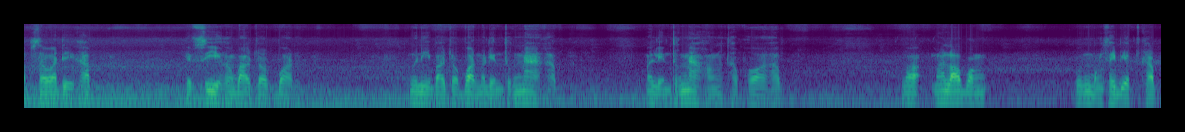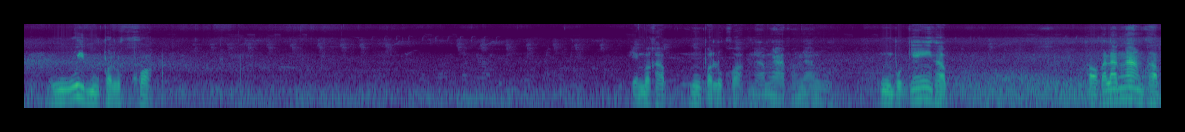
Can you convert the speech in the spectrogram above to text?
ครับสวัสดีครับเอฟซีของเบาจอบบอลมือนี้เบาจอบบอลมาเหรียญทุ่งหน้าครับ มาเหรียญทุ่งหน้าของถพอครับเลาะมาล้อบองเบิ้งบองไซเบียดครับอุ้ยมือปลาลูกคอเห็นบ่ครับมือปลาลูกคองามงามงามอยู่มือบกงี้ครับเขากำลังงามครับ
